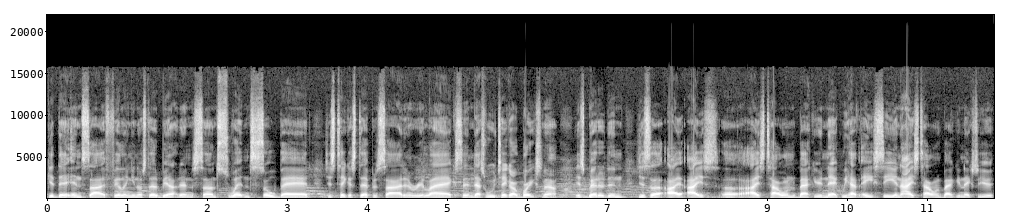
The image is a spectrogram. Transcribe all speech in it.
get that inside feeling. You know, instead of being out there in the sun sweating so bad, just take a step inside and relax. And that's where we take our breaks now. It's better than just a ice uh, ice towel on the back of your neck. We have AC and ice towel on the back of your neck, so you're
